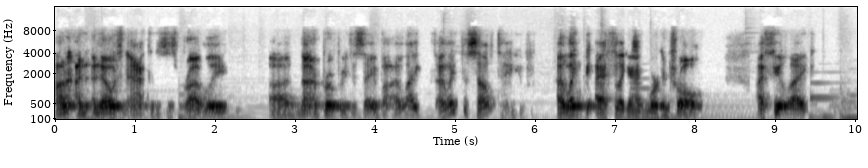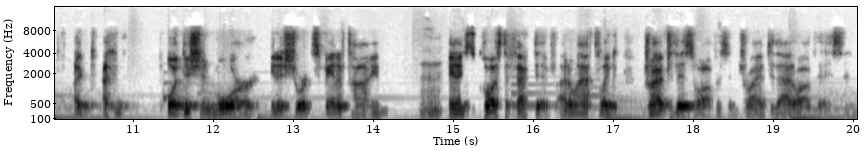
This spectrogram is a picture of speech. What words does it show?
I, I know it's an actor, this is probably uh, not appropriate to say, but I like I like the self tape. I like I feel like I have more control. I feel like I I can audition more in a short span of time. Mm-hmm. And it's cost effective. I don't have to like drive to this office and drive to that office. And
